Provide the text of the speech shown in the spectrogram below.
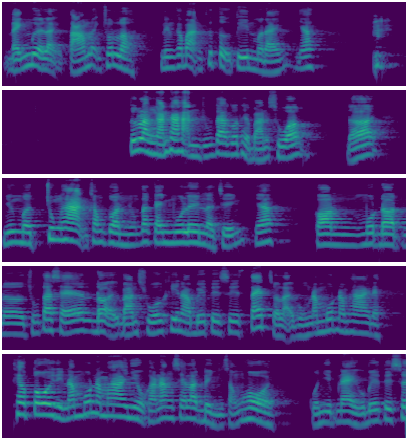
đánh 10 lệnh 8 lệnh chốt lời. Nên các bạn cứ tự tin mà đánh nhá. tức là ngắn hạn chúng ta có thể bán xuống đấy nhưng mà trung hạn trong tuần chúng ta canh mua lên là chính nhé còn một đợt ờ, chúng ta sẽ đợi bán xuống khi nào BTC test trở lại vùng 5152 này theo tôi thì 5152 nhiều khả năng sẽ là đỉnh sóng hồi của nhịp này của BTC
